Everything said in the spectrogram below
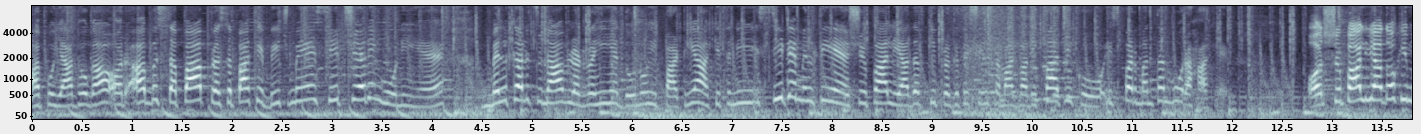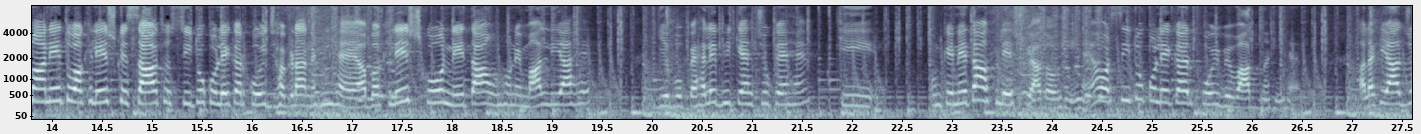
आपको याद होगा और अब सपा, प्रसपा के बीच में सीट शेयरिंग होनी है। मिलकर चुनाव लड़ रही हैं दोनों ही पार्टियाँ। कितनी सीटें मिलती हैं शिवपाल यादव की प्रगतिशील समाजवादी पार्टी को, इस पर मंथन हो रहा है। और शिवपाल यादव की माने तो अखिलेश के साथ सीटों को लेकर कोई झगड़ा नहीं है। अब अखिलेश को नेता उन्होंने मान लिया है। ये वो पहले भी कह चुके हैं कि उनके नेता अखिलेश यादव ही हैं और सीटों को लेकर कोई विवाद नहीं है। हालाँकि आज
